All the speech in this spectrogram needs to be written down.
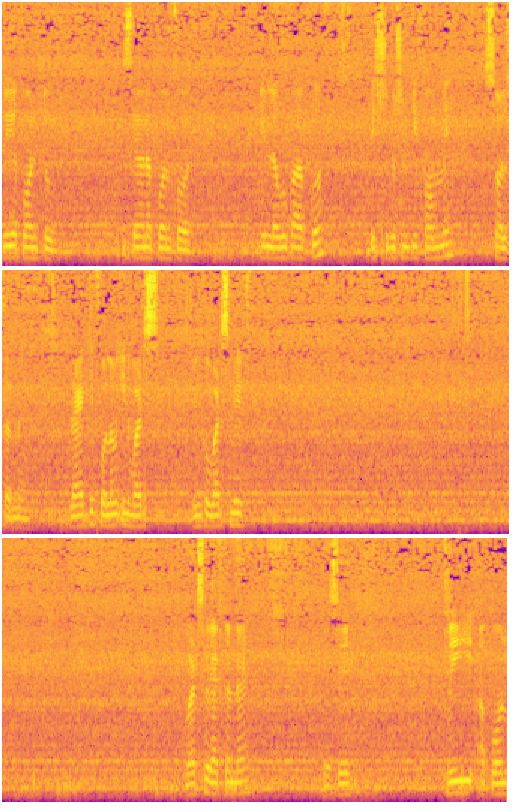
three upon two seven upon four इन लोगों को आपको डिस्ट्रीब्यूशन की फॉर्म में सॉल्व करना है। Write the following in words इनको वर्ड्स में वर्ड्स में राइट करना है। जैसे थ्री अपॉन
